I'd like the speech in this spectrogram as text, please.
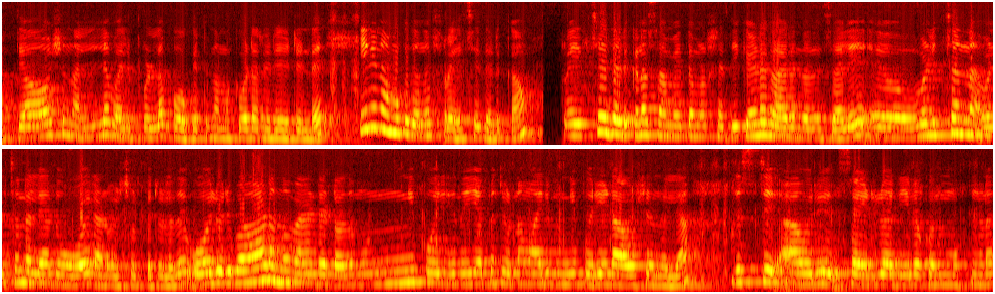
അത്യാവശ്യം നല്ല വലുപ്പമുള്ള പോക്കറ്റ് നമുക്കിവിടെ റെഡി ആയിട്ടുണ്ട്. ഇനി നമുക്കിതൊന്ന് ഫ്രൈ ചെയ്തെടുക്കാം. ഫ്രൈ ചെയ്തെടുക്കുന്ന സമയത്ത് നമ്മൾ ശ്രദ്ധിക്കേണ്ട കാര്യം എന്താണെന്ന് വെച്ചാൽ വെളിച്ചെണ്ണ വെളിച്ചെണ്ണ അല്ലാതെ ഓയിലാണ് ഒഴിച്ചു കൊടുത്തിട്ടുള്ളത്. ഓയിൽ ഒരുപാടൊന്നും വേണ്ട കേട്ടോ. അത് മുങ്ങിപ്പൊരി നെയ്യപ്പം ചുടുന്ന മാതിരി മുങ്ങിപ്പൊരിയേണ്ട ആവശ്യമൊന്നുമില്ല. ജസ്റ്റ് ആ ഒരു സൈഡിലും അരിയിലൊക്കെ ഒന്ന് മുങ്ങണ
